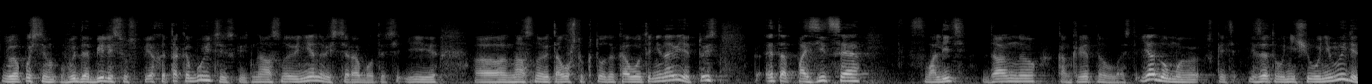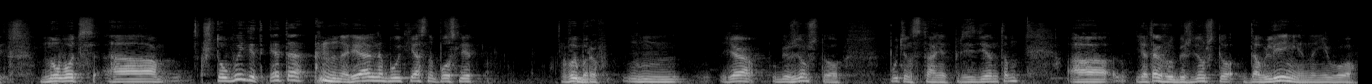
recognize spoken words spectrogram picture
Ну, допустим, вы добились успеха, так и будете сказать, на основе ненависти работать и э, на основе того, что кто-то кого-то ненавидит. То есть это позиция свалить данную конкретную власть. Я думаю, сказать, из этого ничего не выйдет, но вот э, что выйдет, это реально будет ясно после выборов. Я убежден, что Путин станет президентом. А я также убежден, что давление на него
